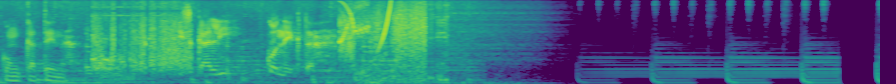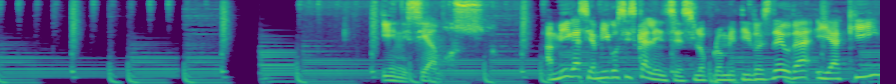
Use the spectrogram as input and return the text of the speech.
concatena. Iscali conecta. Iniciamos. Amigas y amigos iscalenses, lo prometido es deuda y aquí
